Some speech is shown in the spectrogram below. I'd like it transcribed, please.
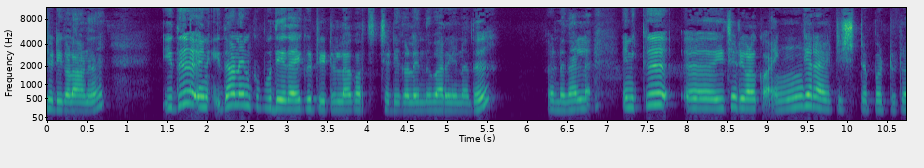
ചെടികളാണ്. ഇത് ഇതാണ് എനിക്ക് പുതിയതായി കിട്ടിയിട്ടുള്ള കുറച്ച് ചെടികൾ എന്ന് പറയുന്നത്. കണ്ടോ? നല്ല എനിക്ക് ഈ ചെടികളൊക്കെ ഭയങ്കരമായിട്ട് ഇഷ്ടപ്പെട്ടിട്ടോ.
